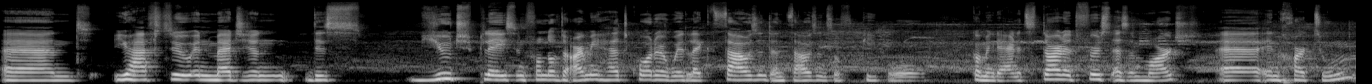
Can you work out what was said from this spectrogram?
And you have to imagine this huge place in front of the army headquarters with like thousands and thousands of people coming there. And it started first as a march uh, in Khartoum.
